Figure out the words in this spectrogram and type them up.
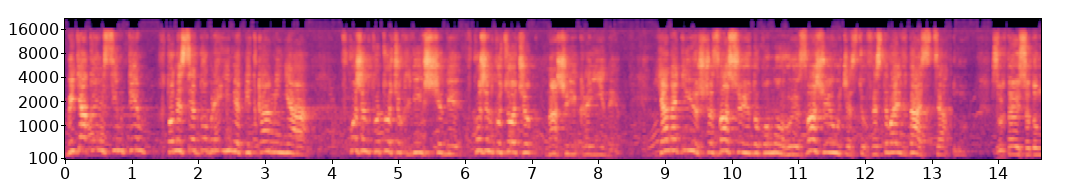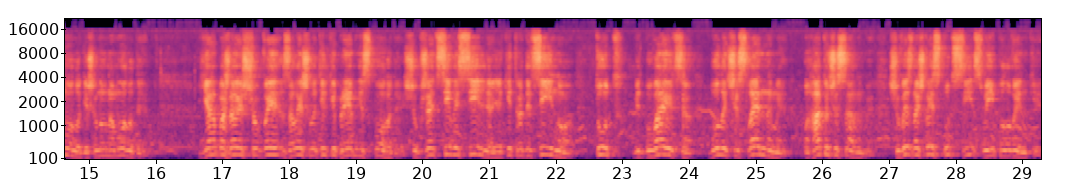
Ми дякуємо всім тим, хто несе добре ім'я під каміння кожен куточок Львівщини, в кожен куточок нашої країни. Я надію, що з вашою допомогою, з вашою участю фестиваль вдасться. Звертаюся до молоді, шановна молоде. Я бажаю, щоб ви залишили тільки приємні спогади, щоб вже ці весілля, які традиційно тут відбуваються, були численними, багаточисельними, щоб ви знайшли тут всі свої половинки.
